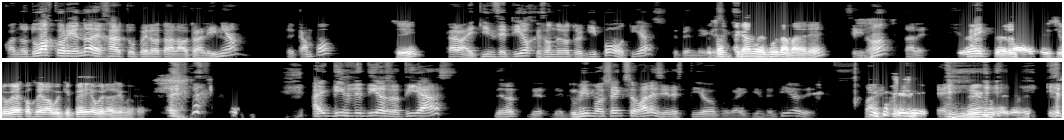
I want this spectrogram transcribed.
cuando tú vas corriendo a dejar tu pelota a la otra línea del campo, ¿Sí? claro, hay 15 tíos que son del otro equipo o tías, depende de Lo qué estás explicando de puta madre, ¿eh? Sí, ¿no? Vale. De verdad, ¿eh? si lo hubieras cogido la Wikipedia hubiera sido mejor. Hay 15 tíos o tías de, lo- de- de tu mismo sexo, ¿vale? Si eres tío, pues hay 15 tías. y- Vale. Sí, sí. Eh,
